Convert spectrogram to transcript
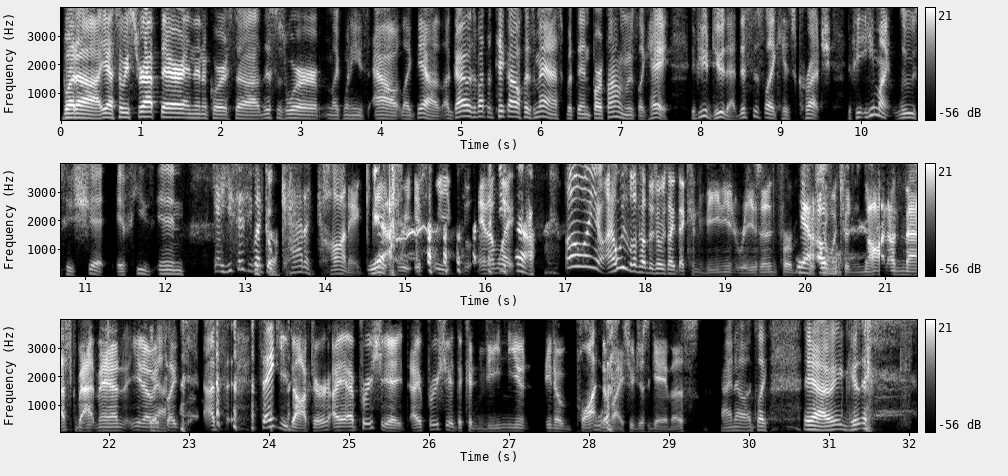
but uh yeah so he's strapped there and then of course uh this is where like when he's out like yeah a guy was about to take off his mask but then bartholomew was like hey if you do that this is like his crutch if he he might lose his shit if he's in yeah he says he might go catatonic yeah if we, if we and i'm like yeah. oh well, you know i always love how there's always like that convenient reason for, yeah, for someone oh. to not unmask batman you know yeah. it's like th- thank you doctor I appreciate i appreciate the convenient you know plot device you just gave us. I know it's like, yeah,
